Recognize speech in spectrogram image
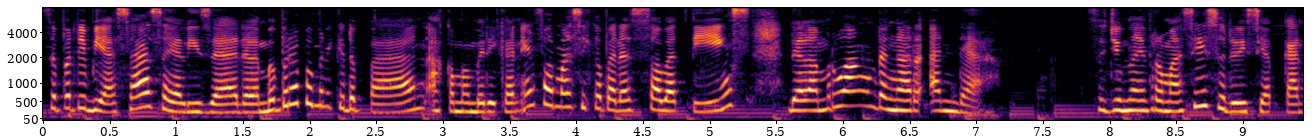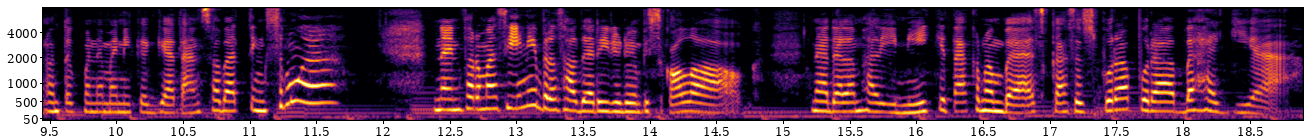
Seperti biasa, saya Liza dalam beberapa menit ke depan akan memberikan informasi kepada Sobat Things dalam ruang dengar Anda. Sejumlah informasi sudah disiapkan untuk menemani kegiatan Sobat Things semua. Nah, informasi ini berasal dari dunia psikolog. Nah, dalam hal ini kita akan membahas kasus pura-pura bahagia.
